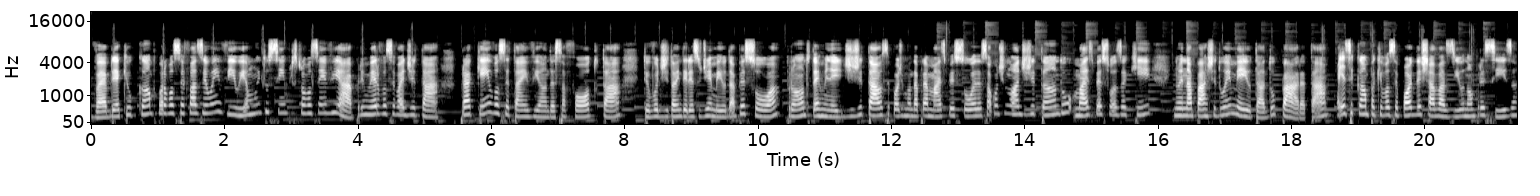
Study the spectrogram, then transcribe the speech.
vai abrir aqui o campo para você fazer o envio e é muito simples para você enviar. Primeiro você vai digitar para quem você está enviando essa foto, tá? Então eu vou digitar o endereço de e-mail da pessoa. Pronto, terminei de digitar. Você pode mandar para mais pessoas. É só continuar digitando mais pessoas aqui na parte do e-mail, tá? Do para, tá? Esse campo aqui você pode deixar vazio, não precisa.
